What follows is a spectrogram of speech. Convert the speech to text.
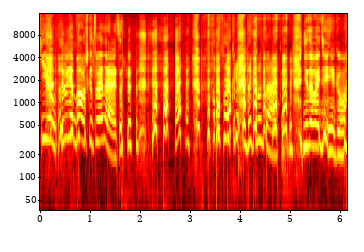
Килл. У меня бабушка твоя нравится. Это крутая, Не давай денег ему.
